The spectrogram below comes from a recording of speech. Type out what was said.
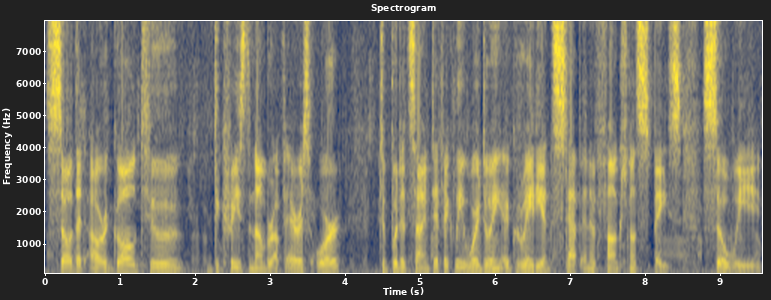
so that our goal to decrease the number of errors or to put it scientifically, we're doing a gradient step in a functional space. So we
